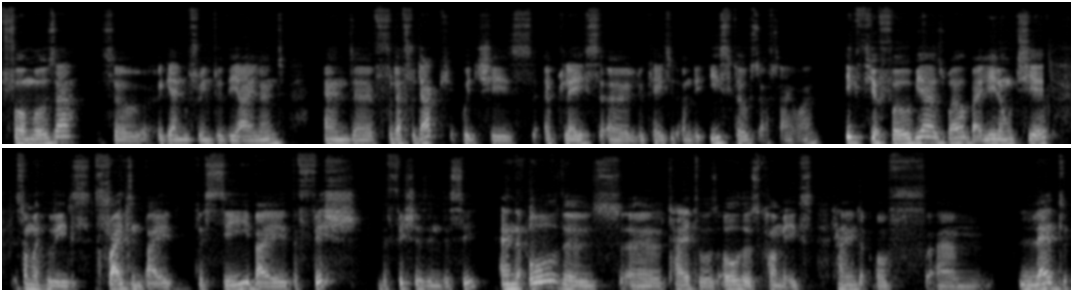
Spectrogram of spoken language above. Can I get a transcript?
Formosa. So again, referring to the island. And uh, Fudak, which is a place uh, located on the east coast of Taiwan. Ichthyophobia as well by Li Longqie, someone who is frightened by the sea, by the fish, the fishes in the sea. And all those uh, titles, all those comics kind of um, led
